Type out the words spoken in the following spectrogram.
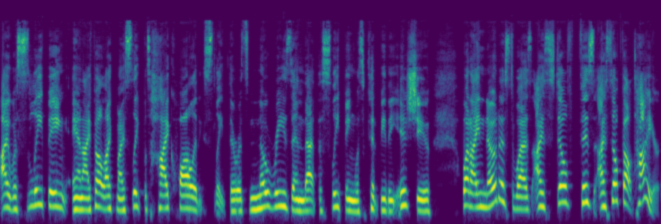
I was sleeping and I felt like my sleep was high quality sleep. There was no reason that the sleeping was could be the issue. What I noticed was I still phys- I still felt tired.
